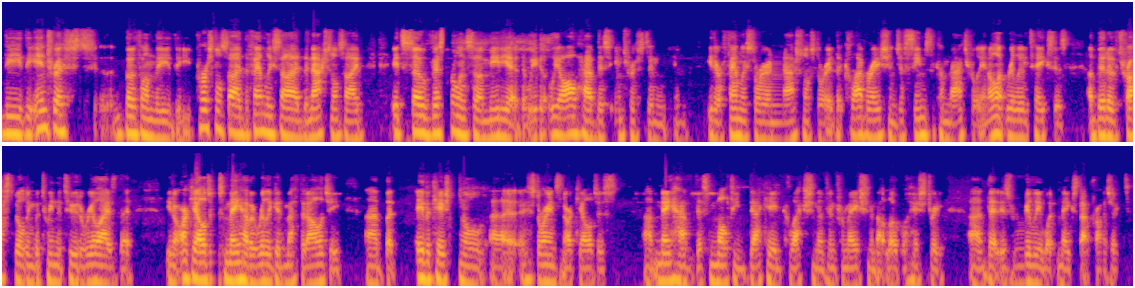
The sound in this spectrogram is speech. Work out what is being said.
the the interest both on the the personal side, the family side, the national side, it's so visceral and so immediate that we we all have this interest in, in either a family story or a national story, that collaboration just seems to come naturally. And all it really takes is a bit of trust building between the two to realize that, you know, archaeologists may have a really good methodology, uh, but avocational uh, historians and archaeologists uh, may have this multi-decade collection of information about local history uh, that is really what makes that project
